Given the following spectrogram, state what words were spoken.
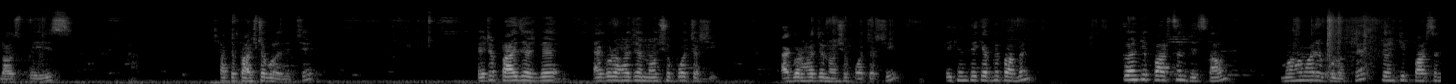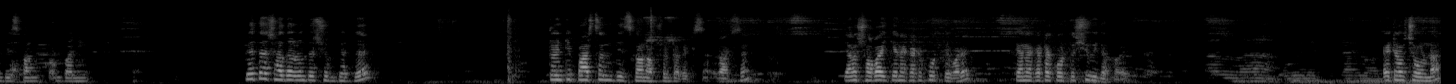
ব্লাউজ পিস সাথে প্রাইসটা বলে দিচ্ছি। এটা প্রাইস আসবে এগারো হাজার নশো পঁচাশি। এগারো হাজার নশো পঁচাশি। এখান থেকে আপনি পাবেন টোয়েন্টি পার্সেন্ট ডিসকাউন্ট মহামারী উপলক্ষে টোয়েন্টি পার্সেন্ট ডিসকাউন্ট কোম্পানি ক্রেতা সাধারণত সুবিধাতে টোয়েন্টি পার্সেন্ট ডিসকাউন্ট অপশনটা রেখেছে- রাখছেন যেন সবাই কেনাকাটা করতে পারে, কেনাকাটা করতে সুবিধা হয়। এটা হচ্ছে ওড়না।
